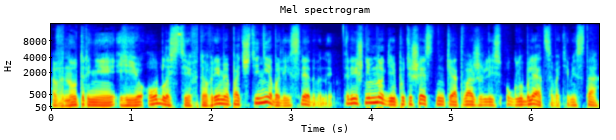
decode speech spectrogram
Внутренние ее области в то время почти не были исследованы. Лишь немногие путешественники отважились углубляться в эти места.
